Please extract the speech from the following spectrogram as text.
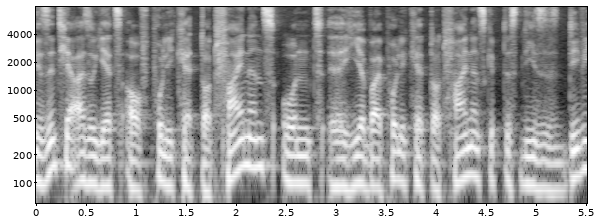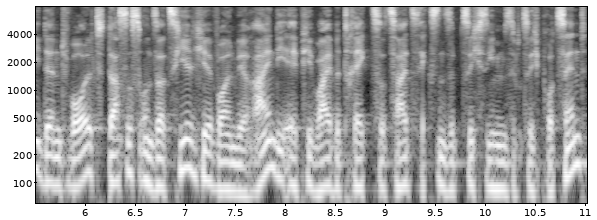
Wir sind hier also jetzt auf polycat.finance und äh, hier bei polycat.finance gibt es dieses Dividend Vault. Das ist unser Ziel. Hier wollen wir rein. Die APY beträgt zurzeit 76, 77 Prozent.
